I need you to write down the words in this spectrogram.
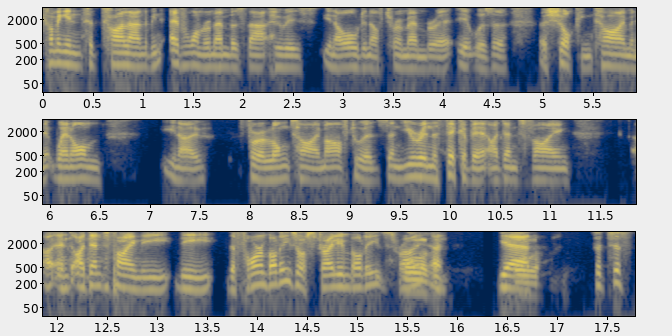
coming into Thailand. I mean, everyone remembers that who is you know old enough to remember it. It was a, a shocking time, and it went on, you know, for a long time afterwards. And you were in the thick of it, identifying uh, and identifying the the the foreign bodies or Australian bodies, right? And, yeah. So just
